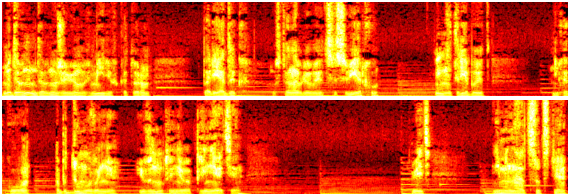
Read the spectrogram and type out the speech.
Мы давным-давно живем в мире, в котором порядок устанавливается сверху и не требует никакого обдумывания и внутреннего принятия. Ведь именно отсутствие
